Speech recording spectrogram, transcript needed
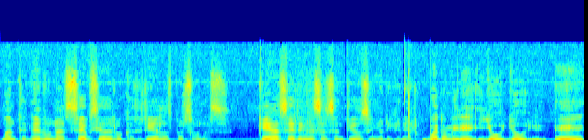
mantener una asepsia de lo que serían las personas. ¿Qué hacer en ese sentido, señor ingeniero? Bueno, mire, yo, yo eh,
